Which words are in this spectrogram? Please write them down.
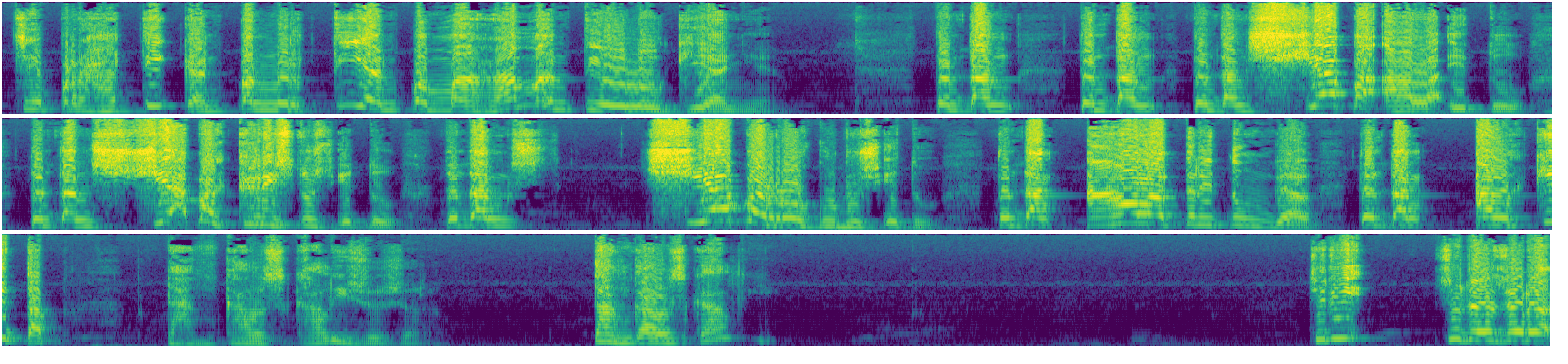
saya perhatikan pengertian pemahaman teologianya tentang tentang tentang siapa Allah itu, tentang siapa Kristus itu, tentang siapa Roh Kudus itu, tentang Allah Tritunggal, tentang Alkitab dangkal sekali, saudara. Dangkal sekali. Jadi, saudara-saudara,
